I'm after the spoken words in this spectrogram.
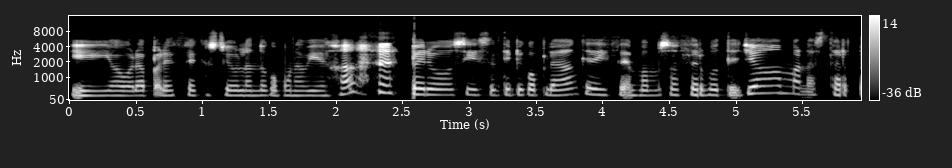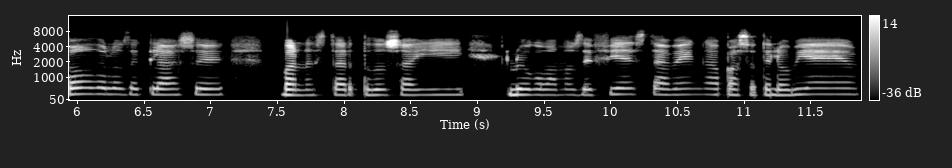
y ahora parece que estoy hablando como una vieja, pero sí es el típico plan que dicen vamos a hacer botellón, van a estar todos los de clase, van a estar todos ahí, luego vamos de fiesta, venga, pásatelo bien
